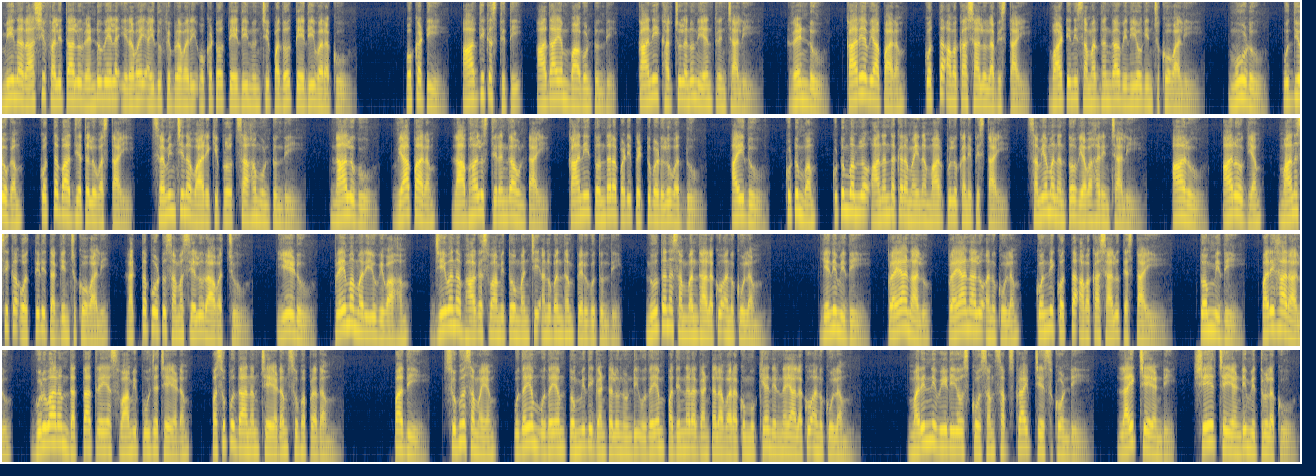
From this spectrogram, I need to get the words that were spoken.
మీన రాశి ఫలితాలు రెండు వేల ఇరవై ఐదు ఫిబ్రవరి ఒకటో తేదీ నుంచి పదో తేదీ వరకు. ఒకటి ఆర్థిక స్థితి ఆదాయం బాగుంటుంది కానీ ఖర్చులను నియంత్రించాలి. రెండు కార్యవ్యాపారం కొత్త అవకాశాలు లభిస్తాయి వాటిని సమర్థంగా వినియోగించుకోవాలి. మూడు ఉద్యోగం కొత్త బాధ్యతలు వస్తాయి శ్రమించిన వారికి ప్రోత్సాహం ఉంటుంది. నాలుగు వ్యాపారం లాభాలు స్థిరంగా ఉంటాయి కానీ తొందరపడి పెట్టుబడులు వద్దు. ఐదు. కుటుంబం. కుటుంబంలో ఆనందకరమైన మార్పులు కనిపిస్తాయి. సంయమనంతో వ్యవహరించాలి. ఆరు. ఆరోగ్యం. మానసిక ఒత్తిడి తగ్గించుకోవాలి. రక్తపోటు సమస్యలు రావచ్చు. ఏడు. ప్రేమ మరియు వివాహం. జీవన భాగస్వామితో మంచి అనుబంధం పెరుగుతుంది. నూతన సంబంధాలకు అనుకూలం. ఎనిమిది. ప్రయాణాలు. ప్రయాణాలు అనుకూలం. కొన్ని కొత్త అవకాశాలు తెస్తాయి. తొమ్మిది. పరిహారాలు గురువారం దత్తాత్రేయ స్వామి పూజ చేయడం పసుపు దానం చేయడం శుభప్రదం. పది. శుభ సమయం ఉదయం ఉదయం తొమ్మిది గంటలు నుండి ఉదయం పదిన్నర గంటల వరకు ముఖ్య నిర్ణయాలకు అనుకూలం. మరిన్ని వీడియోస్ కోసం సబ్స్క్రైబ్ చేసుకోండి. లైక్ చేయండి షేర్ చేయండి మిత్రులకు.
